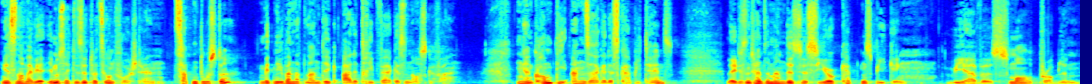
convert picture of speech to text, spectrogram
Jetzt nochmal, ihr müsst euch die Situation vorstellen. Zappenduster, mitten über den Atlantik, alle Triebwerke sind ausgefallen. Und dann kommt die Ansage des Kapitäns. Ladies and gentlemen, this is your captain speaking. We have a small problem.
